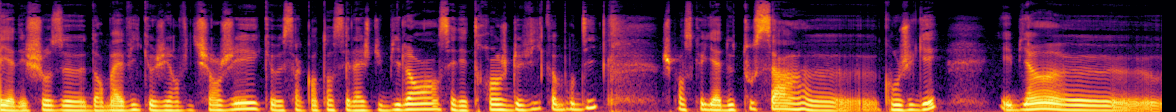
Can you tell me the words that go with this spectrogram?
il y a des choses euh, dans ma vie que j'ai envie de changer, que 50 ans c'est l'âge du bilan, c'est des tranches de vie comme on dit. Je pense qu'il y a de tout ça euh, conjugué. Eh bien, euh,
